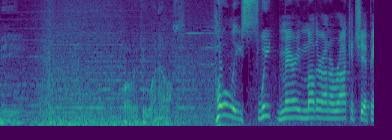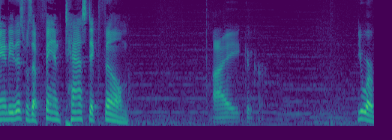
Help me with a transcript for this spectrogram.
Me or everyone else. Holy sweet Mary Mother on a rocket ship, Andy. This was a fantastic film. I concur. You are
